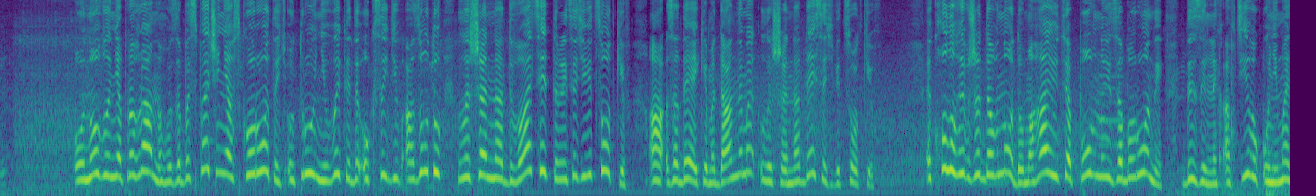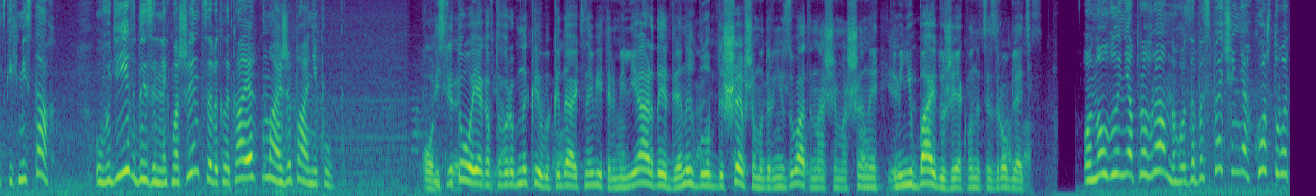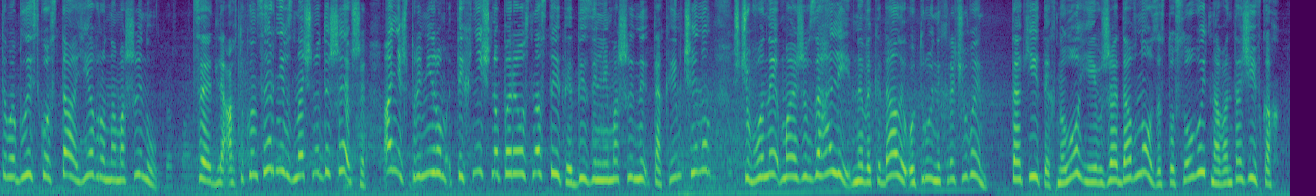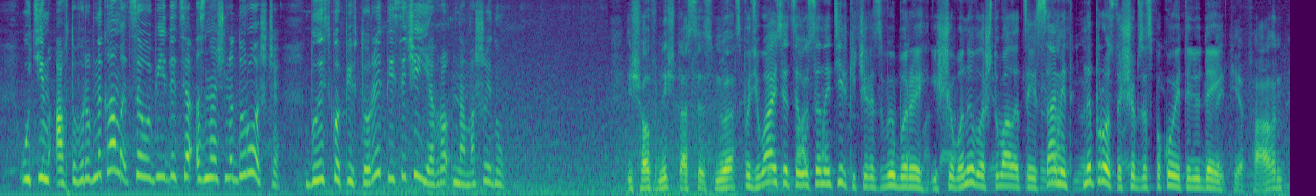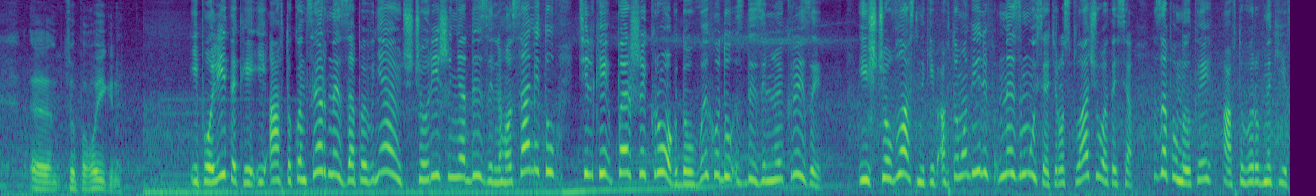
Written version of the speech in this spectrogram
Оновлення програмного забезпечення скоротить отруйні викиди оксидів азоту лише на 20-30%, а за деякими даними лише на 10%. Екологи вже давно домагаються повної заборони дизельних автівок у німецьких містах. У водіїв дизельних машин це викликає майже паніку. Після того, як автовиробники викидають на вітер мільярди, для них було б дешевше модернізувати наші машини. І мені байдуже, як вони це зроблять. Оновлення програмного забезпечення коштуватиме близько 100 євро на машину. Це для автоконцернів значно дешевше, аніж, приміром, технічно переоснастити дизельні машини таким чином, щоб вони майже взагалі не викидали отруйних речовин. Такі технології вже давно застосовують на вантажівках. Утім, автовиробникам це обійдеться значно дорожче близько півтори тисячі євро на машину. Сподіваюся, це усе не тільки через вибори, і що вони влаштували цей саміт не просто щоб заспокоїти людей. äh. І політики, і автоконцерни запевняють, що рішення дизельного саміту тільки перший крок до виходу з дизельної кризи, і що власників автомобілів не змусять розплачуватися за помилки автовиробників.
